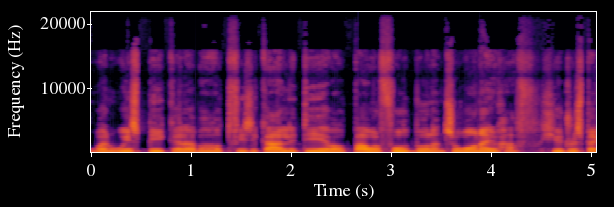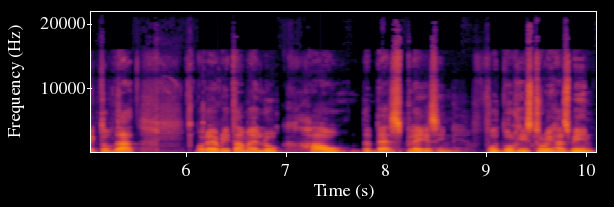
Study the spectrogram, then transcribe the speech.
when we speak about physicality, about power football and so on, I have huge respect of that. But every time I look how the best players in football history has been,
